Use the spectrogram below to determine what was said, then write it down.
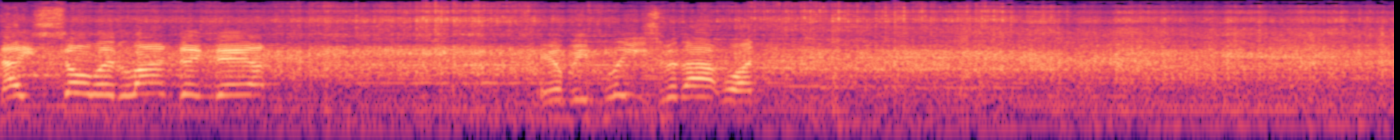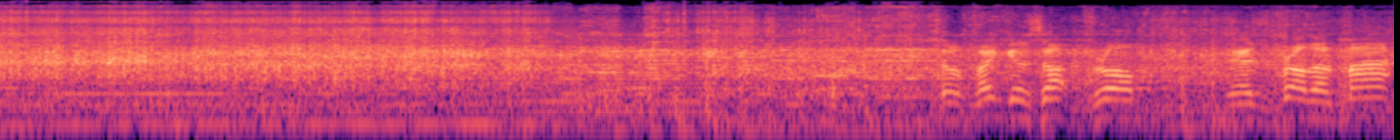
Nice solid landing there. He'll be pleased with that one. Fingers up from his brother Matt.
